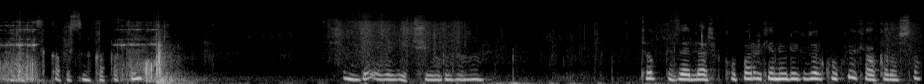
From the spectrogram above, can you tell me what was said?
Evet kapısını kapatayım. Şimdi eve geçiyoruz. Çok güzeller. Koparırken öyle güzel kokuyor ki arkadaşlar.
